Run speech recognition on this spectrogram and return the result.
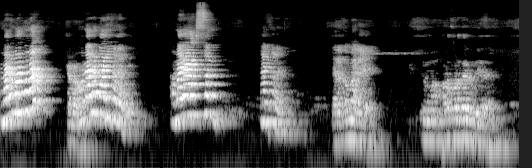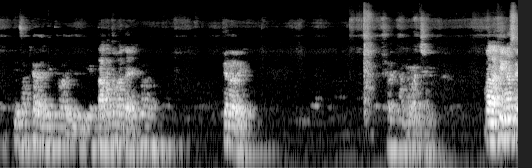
ওনারে মারবো না? কেন? ওনারে এরকম মারে হঠাৎ ঘুরিয়ে দেয় ঝটকা দেয়। দেখতে পারে তাহা তো বাদে কেন রে? মালা ঠিক আছে?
